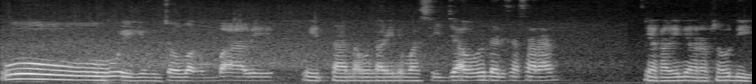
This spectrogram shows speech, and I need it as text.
Uh, ingin mencoba kembali. Witan namun kali ini masih jauh dari sasaran. Ya kali ini Arab Saudi.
